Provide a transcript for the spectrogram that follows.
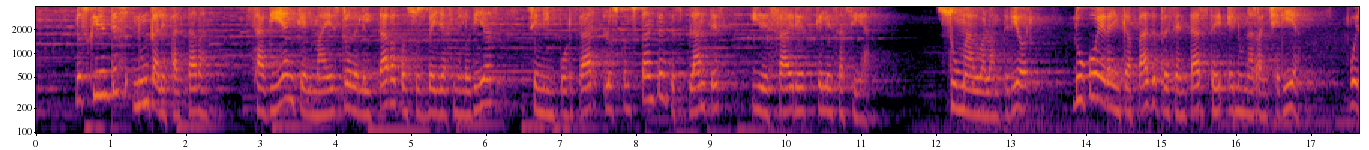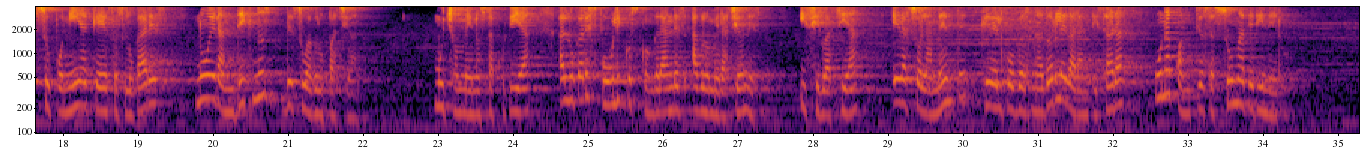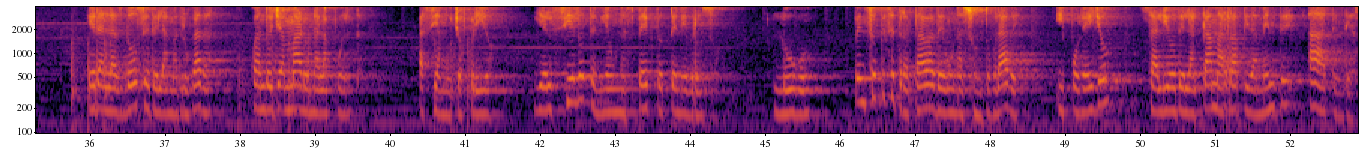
los clientes nunca le faltaban. Sabían que el maestro deleitaba con sus bellas melodías sin importar los constantes desplantes y desaires que les hacía. Sumado a lo anterior, Lugo era incapaz de presentarse en una ranchería, pues suponía que esos lugares no eran dignos de su agrupación. Mucho menos acudía a lugares públicos con grandes aglomeraciones, y si lo hacía, era solamente que el gobernador le garantizara una cuantiosa suma de dinero. Eran las doce de la madrugada cuando llamaron a la puerta. Hacía mucho frío y el cielo tenía un aspecto tenebroso. Lugo pensó que se trataba de un asunto grave y por ello salió de la cama rápidamente a atender.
